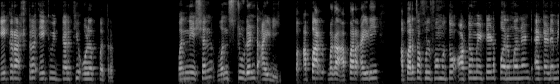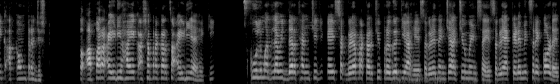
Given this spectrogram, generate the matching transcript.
एक राष्ट्र एक विद्यार्थी ओळखपत्र. One nation one student I D APAAR बघा अपार आय डी अपारचा फुल फॉर्म होतो automated permanent academic account registry तर अपार आय डी हा एक अशा प्रकारचा आय डी आहे की स्कूल मधल्या विद्यार्थ्यांची जी काही सगळ्या प्रकारची प्रगती आहे सगळे त्यांचे अचिव्हमेंट्स आहेत सगळे अकॅडमिक्स रेकॉर्ड आहेत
